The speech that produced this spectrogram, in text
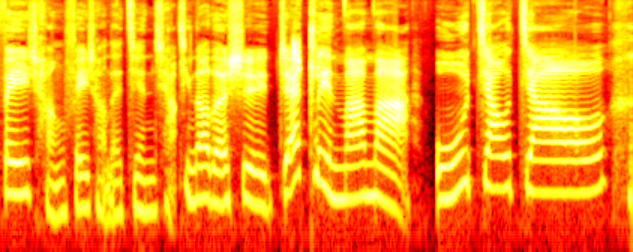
非常非常的坚强。请到的是 Jacqueline 妈妈吴娇娇。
